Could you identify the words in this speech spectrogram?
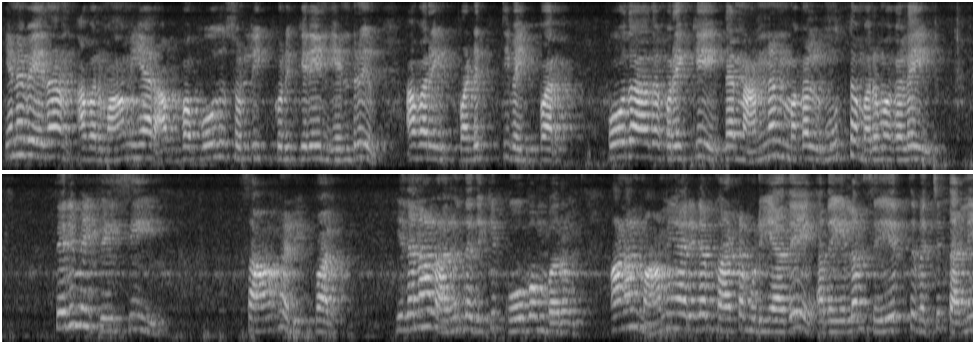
எனவேதான் அவர் மாமியார் அவ்வப்போது சொல்லிக் கொடுக்கிறேன் என்று அவரை படுத்தி வைப்பார். போதாத குறைக்கு தன் அண்ணன் மகள் மூத்த மருமகளை பெருமை பேசி சாகடிப்பாள் இதனால் அருந்ததிக்கு கோபம் வரும். ஆனால் மாமியாரிடம் காட்ட முடியாதே அதையெல்லாம் சேர்த்து வச்சு தனி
